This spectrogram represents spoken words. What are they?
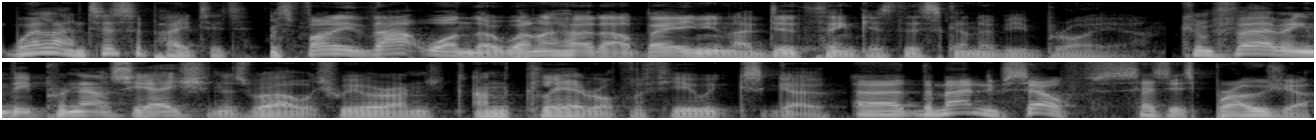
well anticipated. It's funny that one though. When I heard Albanian, I did think, "Is this going to be Broja?" Confirming the pronunciation as well, which we were un- unclear of a few weeks ago. Uh, the man himself says it's Broja,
